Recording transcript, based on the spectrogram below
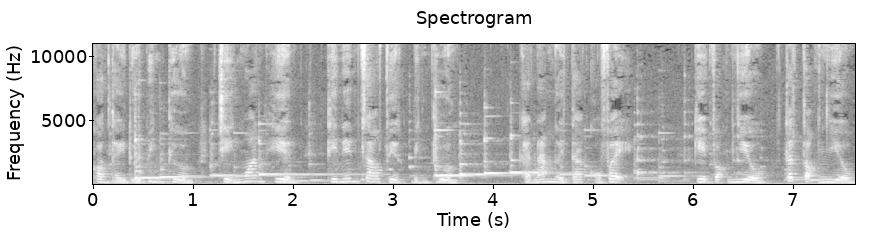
Còn thấy đứa bình thường chỉ ngoan hiền thì nên giao việc bình thường. Khả năng người ta có vậy, kỳ vọng nhiều, thất vọng nhiều.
